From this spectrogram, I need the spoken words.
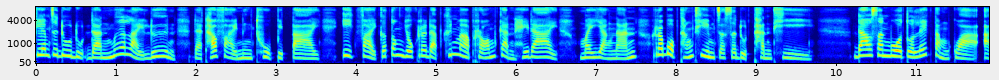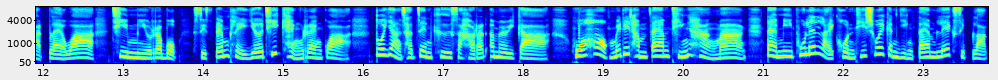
เกมจะดูดุดันเมื่อไหลลื่น แต่ถ้าฝ่ายหนึ่งถูกปิดตาย อีกฝ่ายก็ต้องยกระดับขึ้นมาพร้อมกันให้ได้ ไม่อย่างนั้นระบบทั้งทีมจะสะดุดทันที ดาวซันบัวตัวเลขต่ำกว่า อาจแปลว่า ทีมมีระบบ System Player ที่แข็งแรงกว่า ตัวอย่างชัดเจนคือสหรัฐอเมริกา หัวหอกไม่ได้ทำแต้มทิ้งห่างมาก แต่มีผู้เล่นหลายคนที่ช่วยกันยิงแต้มเลข 10 หลัก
